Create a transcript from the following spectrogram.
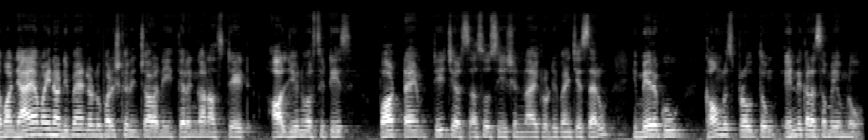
తమ న్యాయమైన డిమాండ్లను పరిష్కరించాలని Telangana state all universities part time teachers association నాయకులు డిమాండ్ చేశారు. ఈ మేరకు కాంగ్రెస్ ప్రభుత్వం ఎన్నికల సమయంలో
